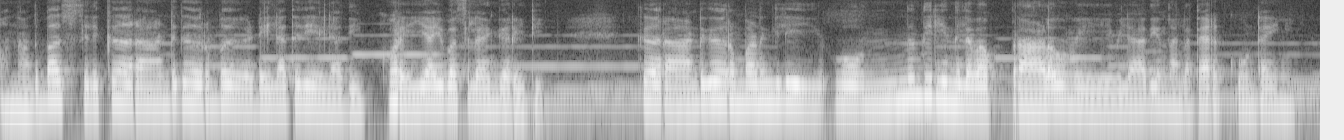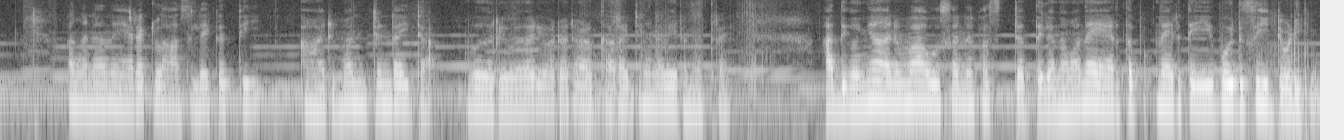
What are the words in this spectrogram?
ഒന്നാമത് ബസ്സിൽ കയറാണ്ട് കയറുമ്പോൾ ഏടയില്ലാത്ത വേലാതി കുറേ ആയി ബസ്സിലാകും കയറിയിട്ട് കയറാണ്ട് കയറുമ്പോഴാണെങ്കിൽ ഒന്നും തിരിയുന്നില്ല. വപ്രാളവും വേവിലാതെയും നല്ല തിരക്കും ഉണ്ടായിനി. അങ്ങനെ നേരെ ക്ലാസ്സിലേക്ക് എത്തി ആരും വന്നിട്ടുണ്ടായിട്ടാ. വേറെ വേറെ ഓരോരോ ആൾക്കാരായിട്ട് ഇങ്ങനെ വരുന്നത്രേ. അധികം ഞാനും വാവൂസ് തന്നെ ഫസ്റ്റ് എത്തില്ല. നമ്മൾ നേരത്തെ നേരത്തെ പോയിട്ട് സീറ്റ് പിടിക്കും.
